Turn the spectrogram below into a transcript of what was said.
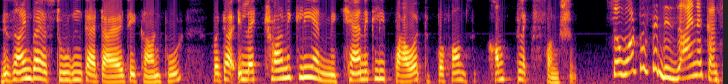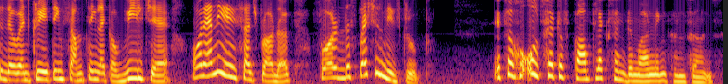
designed by a student at IIT Kanpur, but are electronically and mechanically powered to perform complex functions. So what was the designer consider when creating something like a wheelchair or any such product for the special needs group? It's a whole set of complex and demanding concerns.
